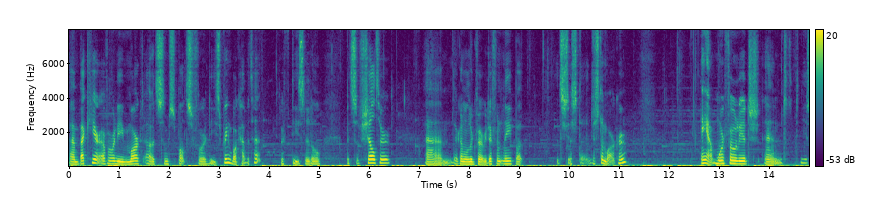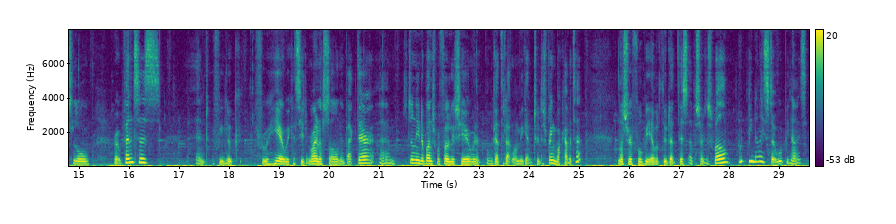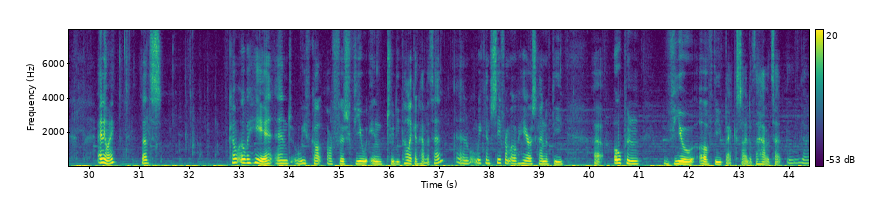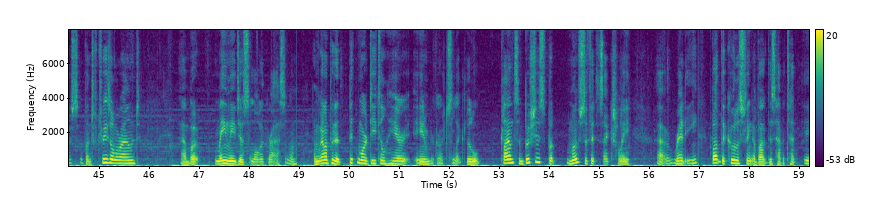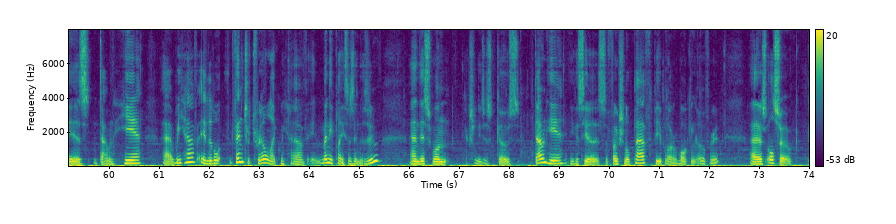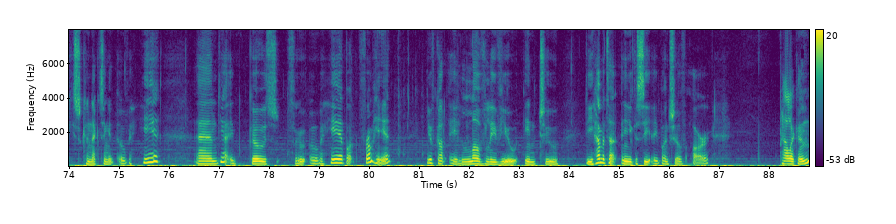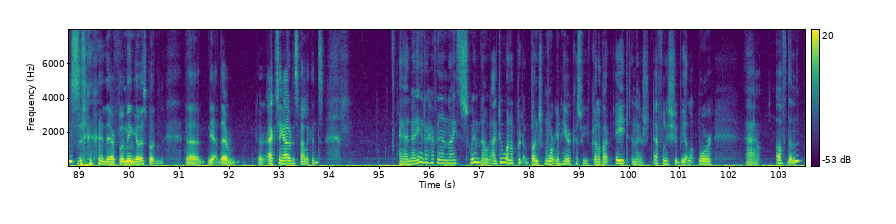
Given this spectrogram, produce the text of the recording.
Um, back here I've already marked out some spots for the springbok habitat with these little bits of shelter. Um, they're going to look very differently, but it's just a, just a marker. And yeah, more foliage and these little rope fences and if we look through here we can see the rhino stall in the back there. Um, still need a bunch more foliage here. We'll, we'll get to that when we get to the springbok habitat. Not sure if we'll be able to do that this episode as well. Would be nice though. Would be nice. Anyway let's come over here and we've got our first view into the pelican habitat. And what we can see from over here is kind of the uh, open view of the backside of the habitat. There's a bunch of trees all around uh, but mainly just a lot of grass. I'm gonna put a bit more detail here in regards to like little plants and bushes, but most of it is actually uh, ready. But the coolest thing about this habitat is down here. Uh, we have a little adventure trail like we have in many places in the zoo. And this one actually just goes down here. You can see that it's a functional path. People are walking over it. Uh, there's also a piece connecting it over here and yeah it goes through over here but from here you've got a lovely view into the habitat and you can see a bunch of our pelicans. They're flamingos but uh, yeah they're they're acting out as pelicans. And uh, yeah they're having a nice swim. Now I do want to put a bunch more in here because we've got about eight and there definitely should be a lot more uh, of them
